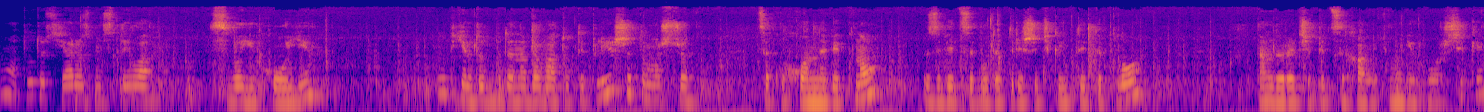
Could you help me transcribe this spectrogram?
Ну, а тут ось я розмістила свої хої. Тут їм тут буде набагато тепліше, тому що це кухонне вікно, звідси буде трішечки йти тепло. Там, до речі, підсихають мої горщики,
